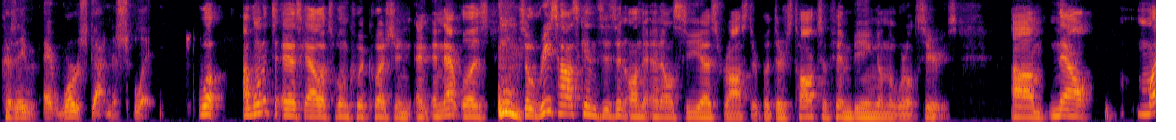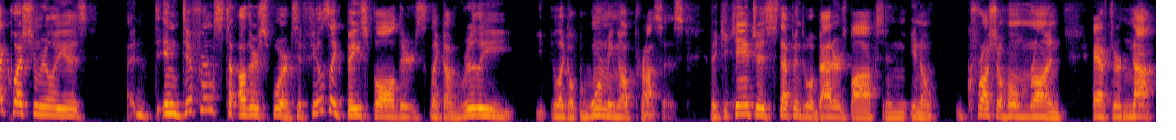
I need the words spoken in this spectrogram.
because they've at worst gotten a split. Well, I wanted to ask Alex one quick question, and and that was so Rhys Hoskins isn't on the NLCS roster, but there's talks of him being on the World Series. Um, now, my question really is in difference to other sports, it feels like baseball, there's like a really like a warming up process. Like you can't just step into a batter's box and, you know, crush a home run after not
